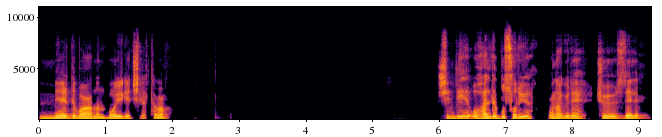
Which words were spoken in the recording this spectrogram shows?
merdivanın boyu geçilir. Tamam. Şimdi o halde bu soruyu ona göre çözelim.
